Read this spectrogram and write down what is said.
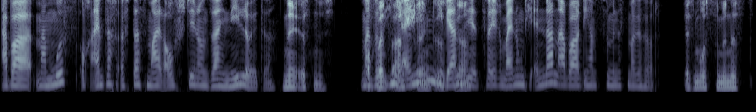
Aber man muss auch einfach öfters mal aufstehen und sagen, nee, Leute. Nee, ist nicht. Man Auch wird sich nie einigen, die ist, werden ja. sie zwar ihre Meinung nicht ändern, aber die haben es zumindest mal gehört. es muss zumindest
